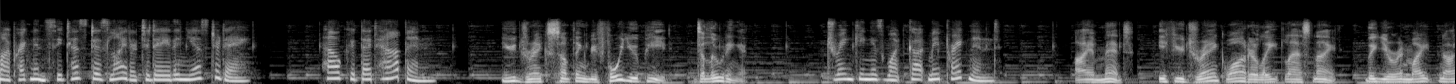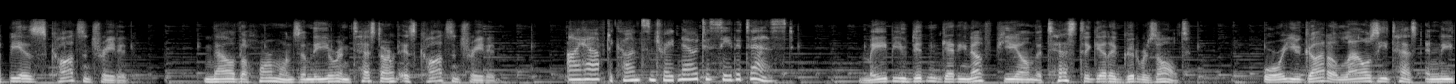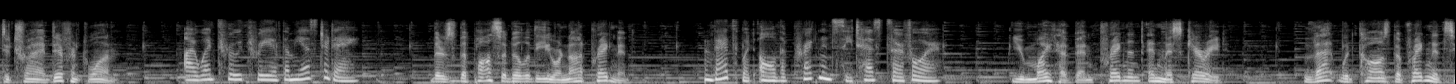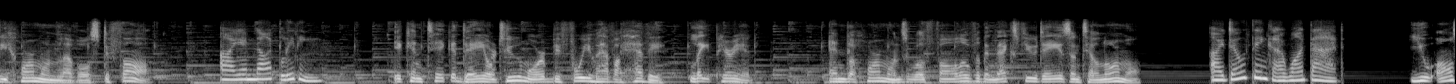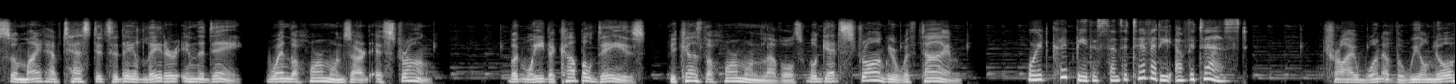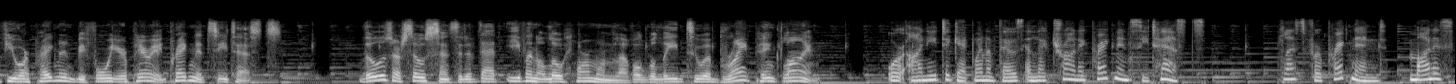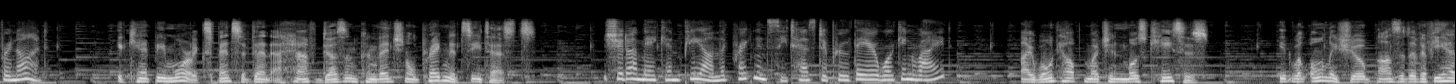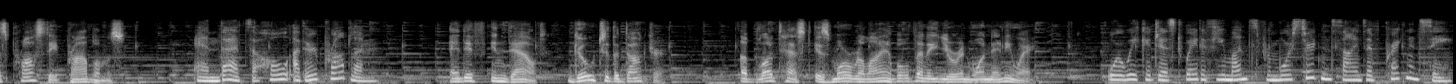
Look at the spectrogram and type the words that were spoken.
My pregnancy test is lighter today than yesterday. How could that happen? You drank something before you peed, diluting it. Drinking is what got me pregnant. I meant, if you drank water late last night, the urine might not be as concentrated. Now the hormones in the urine test aren't as concentrated. I have to concentrate now to see the test. Maybe you didn't get enough pee on the test to get a good result. Or you got a lousy test and need to try a different one. I went through three of them yesterday. There's the possibility you're not pregnant. That's what all the pregnancy tests are for. You might have been pregnant and miscarried. That would cause the pregnancy hormone levels to fall. I am not bleeding. It can take a day or two more before you have a heavy, late period. And the hormones will fall over the next few days until normal. I don't think I want that. You also might have tested today later in the day, when the hormones aren't as strong. But wait a couple days, because the hormone levels will get stronger with time. Or it could be the sensitivity of the test. Try one of the we'll know if you are pregnant before your period pregnancy tests. Those are so sensitive that even a low hormone level will lead to a bright pink line. Or I need to get one of those electronic pregnancy tests. Plus for pregnant, minus for not. It can't be more expensive than a half dozen conventional pregnancy tests. Should I make him pee on the pregnancy test to prove they are working right? I won't help much in most cases. It will only show positive if he has prostate problems. And that's a whole other problem. And if in doubt, go to the doctor. A blood test is more reliable than a urine one anyway. Or we could just wait a few months for more certain signs of pregnancy.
